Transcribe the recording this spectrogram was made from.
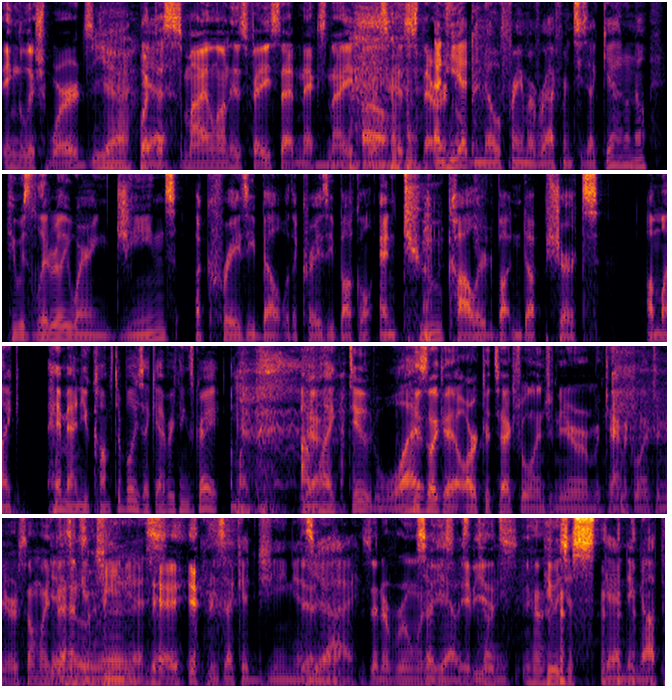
English words, Yeah. but Yeah. the smile on his face that next night Oh. was hysterical. And he had no frame of reference. He's like, yeah, I don't know. He was literally wearing jeans, a crazy belt with a crazy buckle, and two collared buttoned up shirts. I'm like, hey man, you comfortable? He's like, everything's great. I'm like, I'm Yeah. like, dude, what? He's like an architectural engineer or mechanical engineer or something like yeah, that. he's like a genius. Yeah, yeah. He's like a genius guy. He's in a room with So these yeah, idiots. He was just standing up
